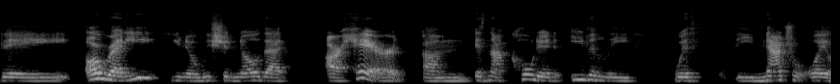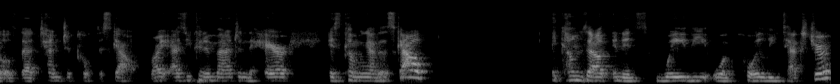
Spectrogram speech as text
they already, you know, we should know that our hair um, is not coated evenly with the natural oils that tend to coat the scalp, right? As you can imagine, the hair is coming out of the scalp it comes out in its wavy or coily texture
